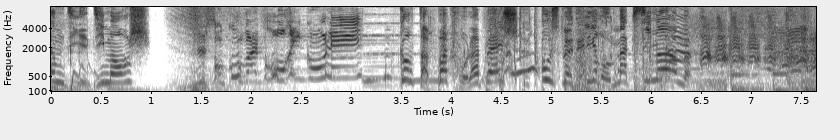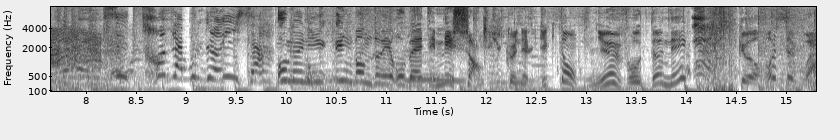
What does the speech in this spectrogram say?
samedi et dimanche. Je sens qu'on va trop rigoler Quand t'as pas trop la pêche, pousse le délire au maximum C'est trop de la boule de riz, ça Au menu, une bande de héros bêtes et méchants. Tu connais le dicton, mieux vaut donner que recevoir.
